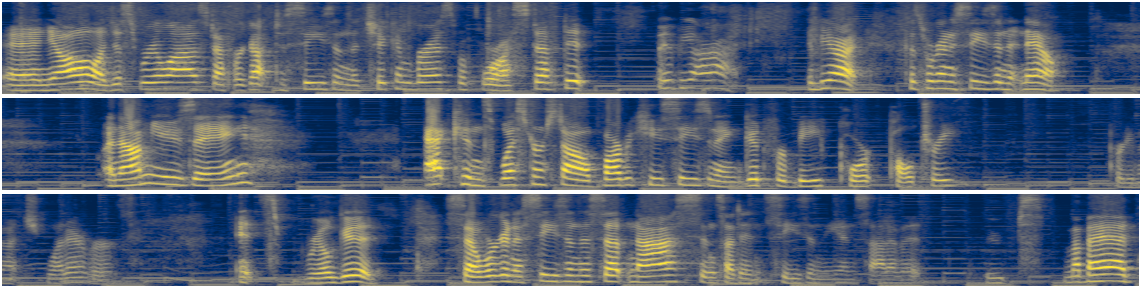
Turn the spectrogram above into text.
and y'all, I just realized I forgot to season the chicken breast before I stuffed it. It'll be all right. It'll be all right because we're going to season it now. And I'm using Adkins Western Style Barbecue Seasoning, good for beef, pork, poultry, pretty much whatever. It's real good. So we're going to season this up nice since I didn't season the inside of it. Oops, my bad.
